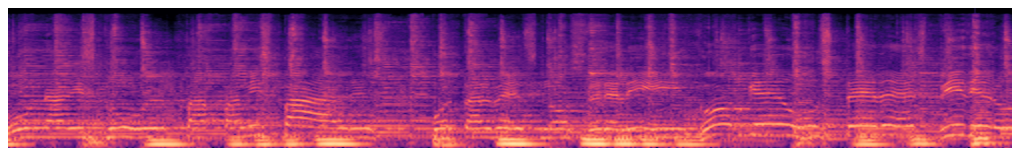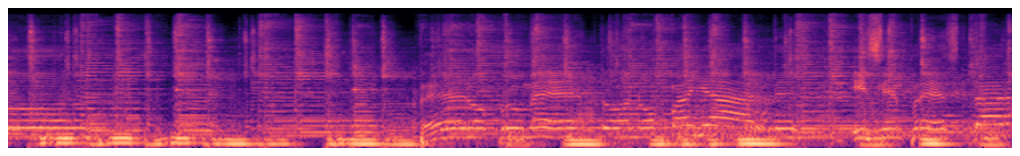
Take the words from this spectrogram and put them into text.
Una disculpa para mis padres por tal vez no ser el hijo que ustedes pidieron. Pero prometo no fallarles y siempre estar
